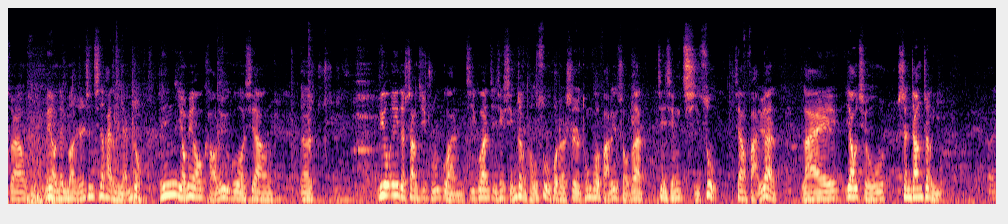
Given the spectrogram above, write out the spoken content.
虽然没有那么人身侵害那么严重。您有没有考虑过向呃 VOA 的上级主管机关进行行政投诉，或者是通过法律的手段进行起诉，向法院来要求伸张正义？呃，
